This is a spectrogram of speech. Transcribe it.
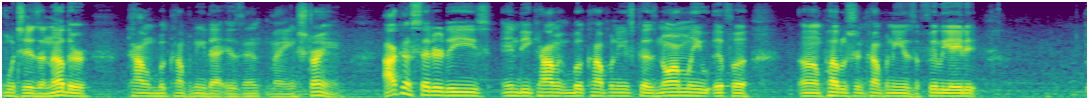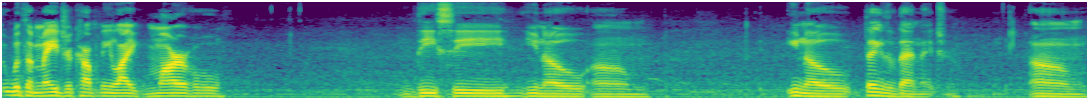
which is another comic book company that isn't mainstream. I consider these indie comic book companies because normally, if a um, publishing company is affiliated with a major company like Marvel DC, you know, um, you know, things of that nature. Um,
